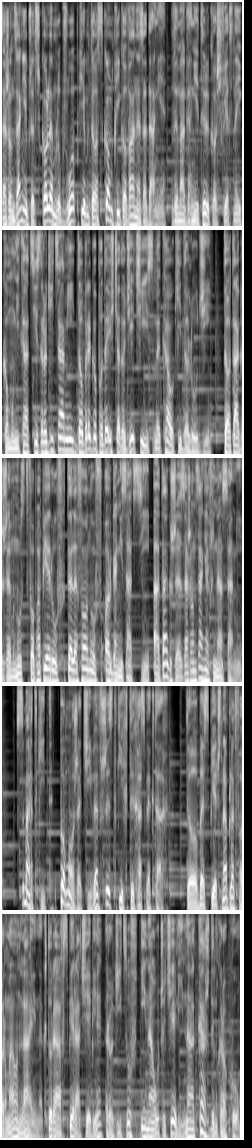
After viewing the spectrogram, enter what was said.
Zarządzanie przedszkolem lub żłobkiem to skomplikowane zadanie. Wymaga nie tylko świetnej komunikacji z rodzicami, dobrego podejścia do dzieci i smykałki do ludzi. To także mnóstwo papierów, telefonów, organizacji, a także zarządzania finansami. SmartKit pomoże Ci we wszystkich tych aspektach. To bezpieczna platforma online, która wspiera Ciebie, rodziców i nauczycieli na każdym kroku.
